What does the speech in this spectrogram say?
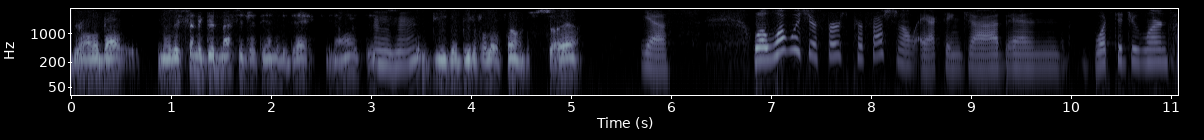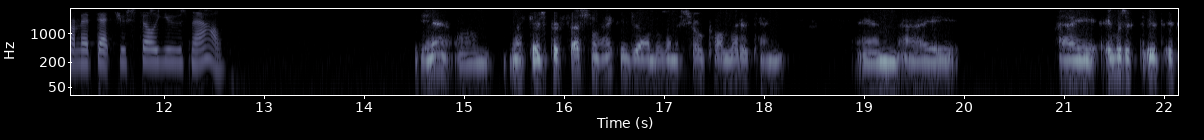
they're all about you know they send a good message at the end of the day. You know, it's, it's Mhm. they're, they're beautiful little films. So yeah. Yes. Well, what was your first professional acting job, and what did you learn from it that you still use now? Yeah, um, my first professional acting job was on a show called Letterkenny, and I, I it was a it, it's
